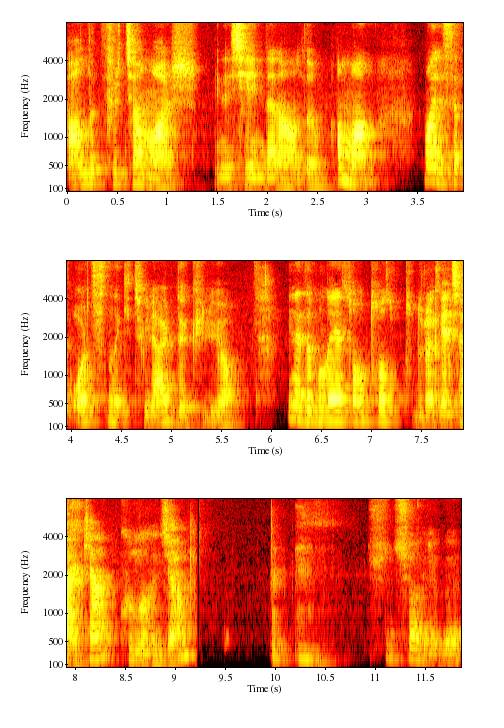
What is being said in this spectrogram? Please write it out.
allık fırçam var. Yine şeyinden aldığım ama maalesef ortasındaki tüyler dökülüyor. Yine de bunu en son toz pudra geçerken kullanacağım. Şunu şöyle bir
